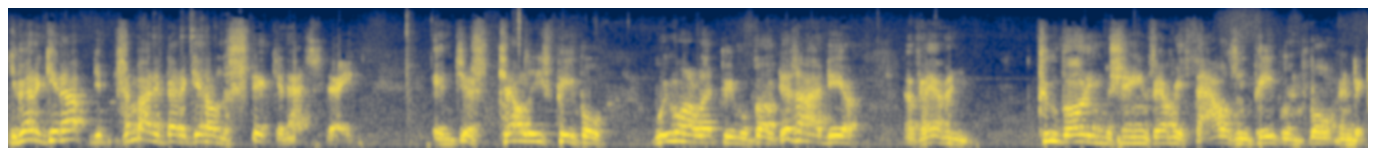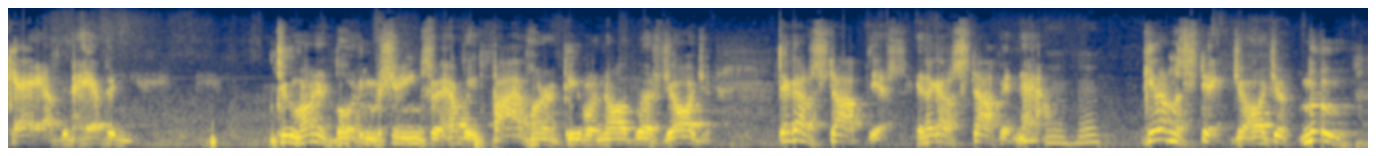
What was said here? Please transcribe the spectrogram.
You better get up. Somebody better get on the stick in that state and just tell these people we want to let people vote. This idea of having two voting machines for every thousand people voting in DeKalb and having 200 voting machines for every 500 people in Northwest Georgia. They got to stop this, and they got to stop it now. Mm-hmm. Get on the stick, Georgia. Move.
